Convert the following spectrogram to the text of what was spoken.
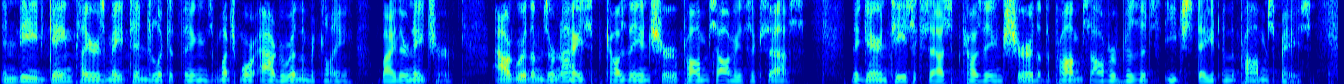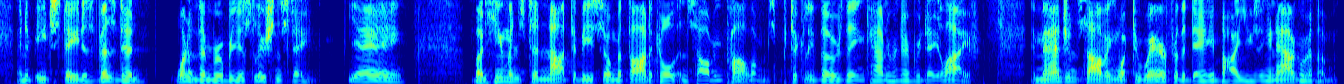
Indeed, game players may tend to look at things much more algorithmically by their nature. Algorithms are nice because they ensure problem solving success. They guarantee success because they ensure that the problem solver visits each state in the problem space. And if each state is visited, one of them will be a solution state. Yay! But humans tend not to be so methodical in solving problems, particularly those they encounter in everyday life. Imagine solving what to wear for the day by using an algorithm.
